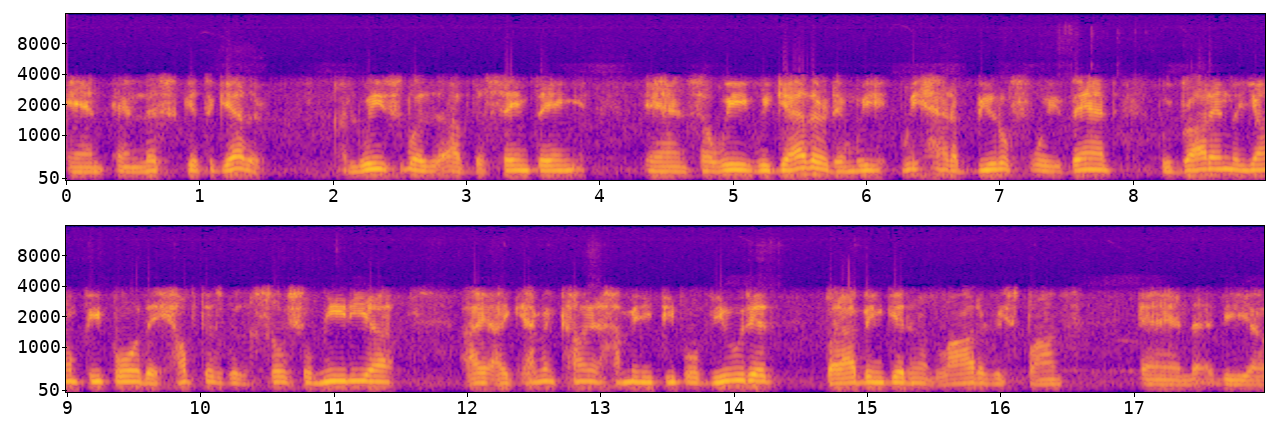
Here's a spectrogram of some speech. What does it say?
and, and let's get together. Luis was of the same thing. And so we, we gathered and we, we had a beautiful event. We brought in the young people. They helped us with social media. I, I haven't counted how many people viewed it, but I've been getting a lot of response and the uh,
